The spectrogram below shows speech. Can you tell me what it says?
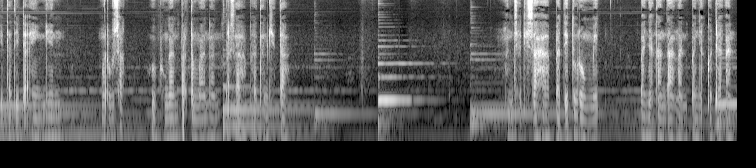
kita tidak ingin merusak hubungan pertemanan persahabatan kita. Menjadi sahabat itu rumit, banyak tantangan, banyak godaan.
